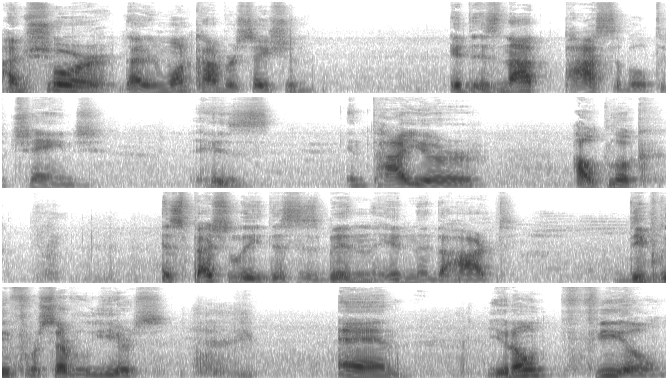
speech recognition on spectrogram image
I'm sure that in one conversation, it is not possible to change his entire outlook. Especially, this has been hidden in the heart." deeply for several years. And you don't feel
